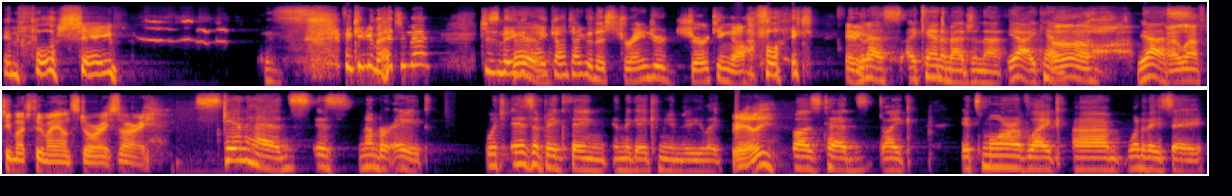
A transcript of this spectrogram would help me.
in full shame. But can you imagine that? Just making Dude. eye contact with a stranger jerking off. Like, anyway. Yes, I can't imagine that. Yeah, I can. Ugh. yes. I laughed too much through my own story. Sorry. Skinheads is number eight, which is a big thing in the gay community. Like Really? buzz Ted's, like it's more of like um, what do they say?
